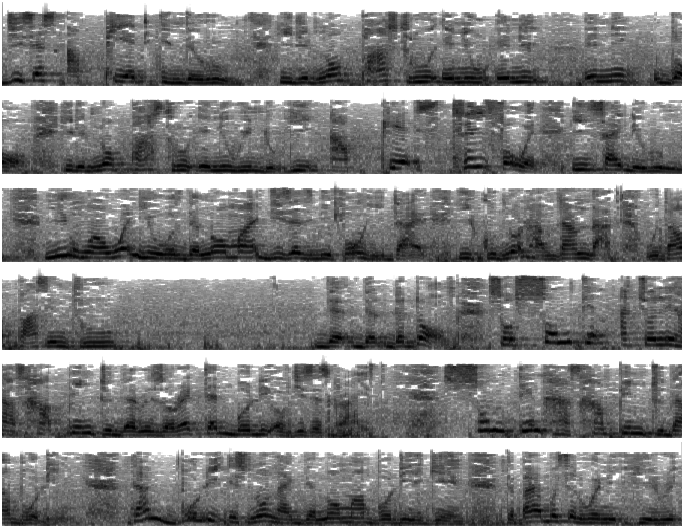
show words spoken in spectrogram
Jesus appeared in the room. He did not pass through any any any door. He did not pass through any window. He appeared straightforward inside the room. Meanwhile, when he was the normal Jesus before he died, he could not have done that without passing through the, the, the dog. So something actually has happened to the resurrected body of Jesus Christ. Something has happened to that body. That body is not like the normal body again. The Bible said when he re,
